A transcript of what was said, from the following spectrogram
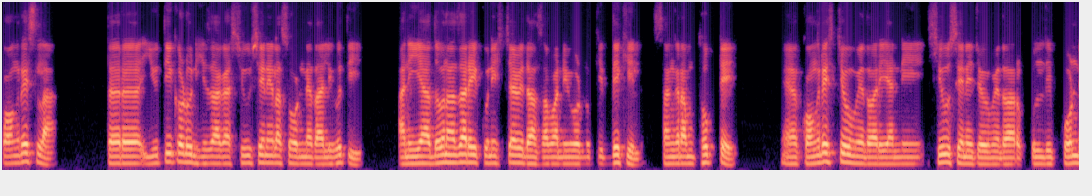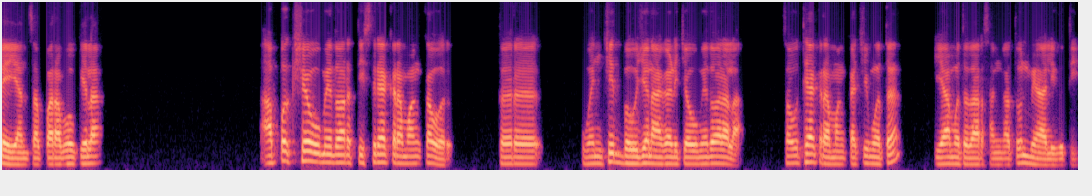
काँग्रेसला तर युतीकडून ही जागा शिवसेनेला सोडण्यात आली होती. आणि या दोन हजार एकोणीसच्या विधानसभा निवडणुकीत देखील संग्राम थोपटे काँग्रेसचे उमेदवार यांनी शिवसेनेचे उमेदवार कुलदीप कोंडे यांचा पराभव केला. अपक्ष उमेदवार तिसऱ्या क्रमांकावर तर वंचित बहुजन आघाडीच्या उमेदवाराला चौथ्या क्रमांकाची मतं या मतदारसंघातून मिळाली होती.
